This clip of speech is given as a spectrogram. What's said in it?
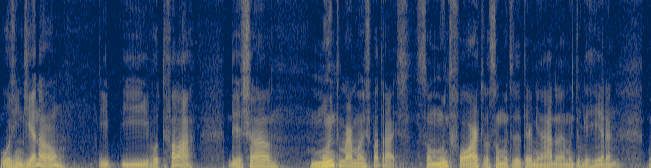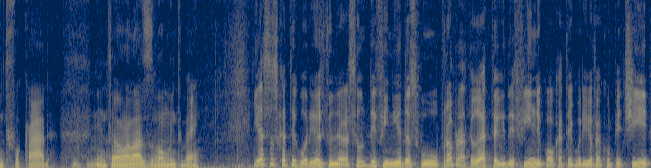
Hoje em dia, não. E, e vou te falar, deixa muito marmanjo para trás. São muito fortes, elas são muito determinadas, né? muito uhum. guerreira, muito focada. Uhum. Então elas vão muito bem. E essas categorias, Júnior, são definidas, o próprio atleta ele define qual categoria vai competir?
